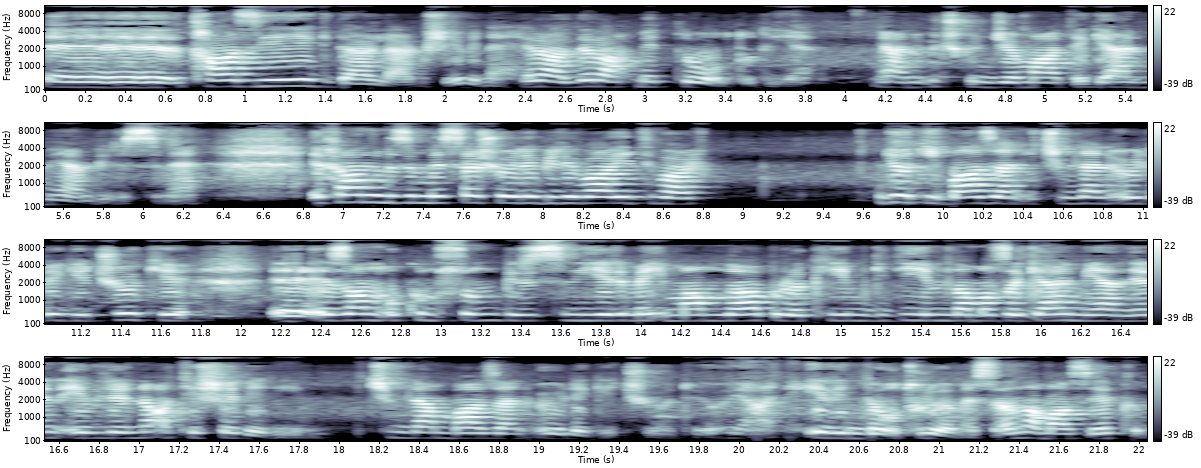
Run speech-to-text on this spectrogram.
e, taziyeye giderlermiş evine. Herhalde rahmetli oldu diye. Yani üç gün cemaate gelmeyen birisine. Efendimizin mesela şöyle bir rivayeti var. Diyor ki bazen içimden öyle geçiyor ki e, ezan okunsun birisini yerime imamlığa bırakayım gideyim namaza gelmeyenlerin evlerini ateşe vereyim. İçimden bazen öyle geçiyor diyor yani evinde oturuyor mesela namaz yakın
